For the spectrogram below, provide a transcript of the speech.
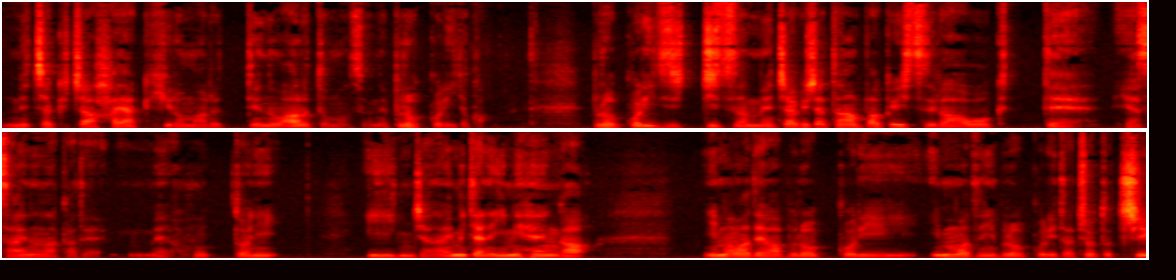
めちゃくちゃ早く広まるっていうのはあると思うんですよね。ブロッコリーとか。ブロッコリー実はめちゃくちゃタンパク質が多くって野菜の中で。本当にいいんじゃないみたいな意味変が今まではブロッコリー今までにブロッコリーとはちょっと違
